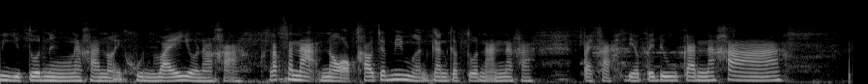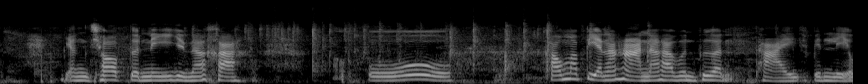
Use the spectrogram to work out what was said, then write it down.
มีอยู่ตัวหนึ่งนะคะ หน่อยคุณไว้อยู่นะคะ ลักษณะหนอกเขาจะไม่เหมือนกันกับตัวนั้นนะคะ ไปค่ะ เดี๋ยวไปดูกันนะคะ ยังชอบตัวนี้อยู่นะคะ โอ้ เขามาเปลี่ยนอาหารนะคะ เพื่อนๆ ถ่ายเป็นเหลว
